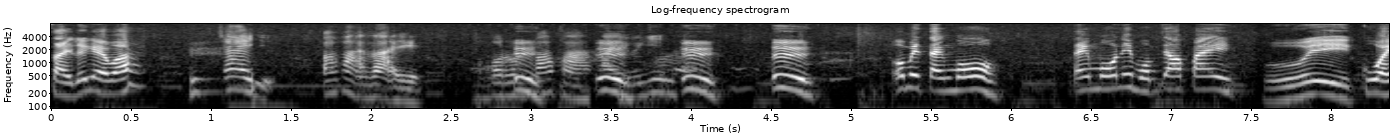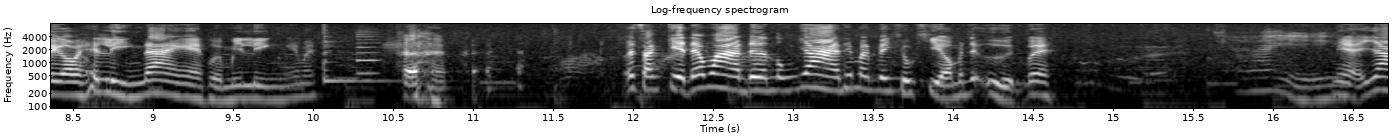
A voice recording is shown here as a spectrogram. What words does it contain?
ใส่หรือไงวะใช่ฟ้าผ่าใส่บอลโดนฟ้าผ่าเอใส่อเมื่อกี้เออเออโอ้ไม่แตงโม แตงโมนี่ผมจะเอาไปโอ้ยกล้วยก็เอาไปให้ลิงได้ไงเผื่อมีลิงใช่ไหมเอ้ยสังเกตได้ว่าเดินตรงหญ้าที่มันเป็นเขียวๆมันจะอืดเว้ยใช่เนี่ยหญ้า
